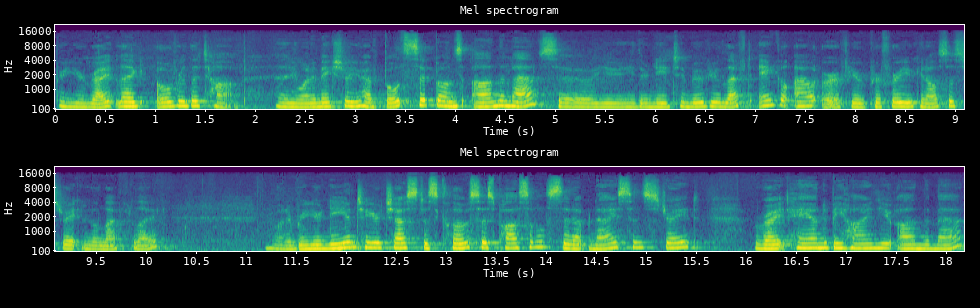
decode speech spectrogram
Bring your right leg over the top. And you want to make sure you have both sit bones on the mat. So you either need to move your left ankle out or if you prefer you can also straighten the left leg. You want to bring your knee into your chest as close as possible. Sit up nice and straight. Right hand behind you on the mat.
